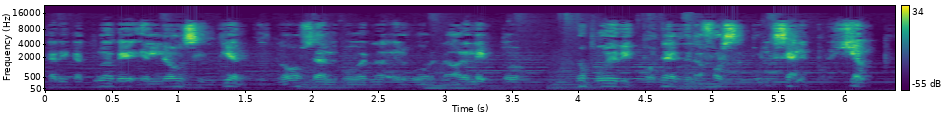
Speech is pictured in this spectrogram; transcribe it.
caricatura de el león sin dientes, ¿no? O sea, el gobernador, el gobernador electo no puede disponer de las fuerzas policiales, por ejemplo.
